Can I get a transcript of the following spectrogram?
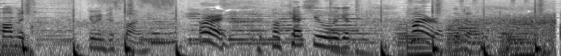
Comet's doing just fine. All right, I'll catch you when we get higher up the hill.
